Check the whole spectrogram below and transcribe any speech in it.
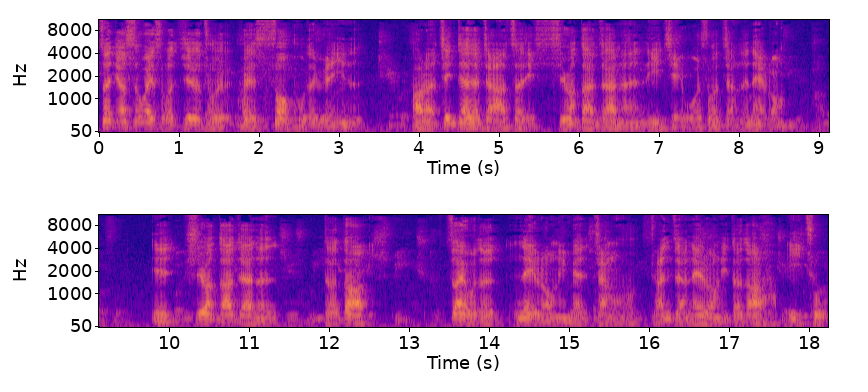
这就是为什么基督徒会受苦的原因了。好了，今天就讲到这里，希望大家能理解我所讲的内容，也希望大家能得到在我的内容里面讲传讲内容里得到益处。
